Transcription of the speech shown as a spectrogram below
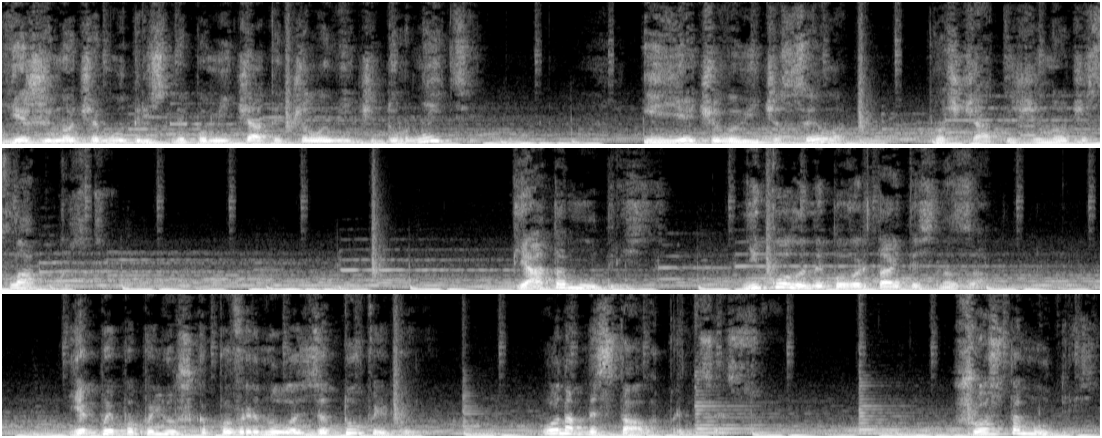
Є жіноча мудрість не помічати чоловічі дурниці, і є чоловіча сила прощати жіночі слабкості. П'ята мудрість. Ніколи не повертайтесь назад. Якби попелюшка повернулась за туфелькою, вона б не стала принцесою. Шоста мудрість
